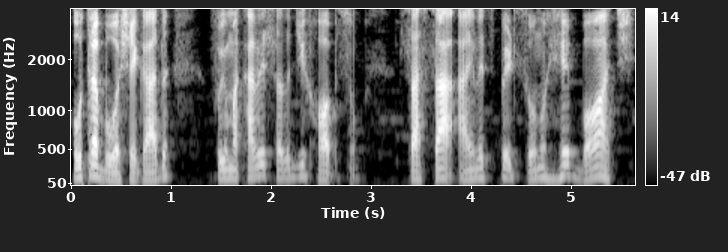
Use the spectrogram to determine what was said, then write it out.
Outra boa chegada foi uma cabeçada de Robson. Sassá ainda desperdiçou no rebote.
